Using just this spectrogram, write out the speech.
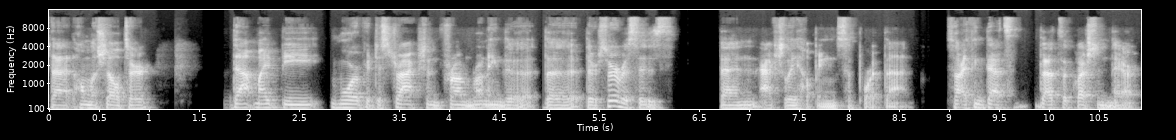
that homeless shelter. That might be more of a distraction from running the the their services than actually helping support that. So I think that's that's a question there.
